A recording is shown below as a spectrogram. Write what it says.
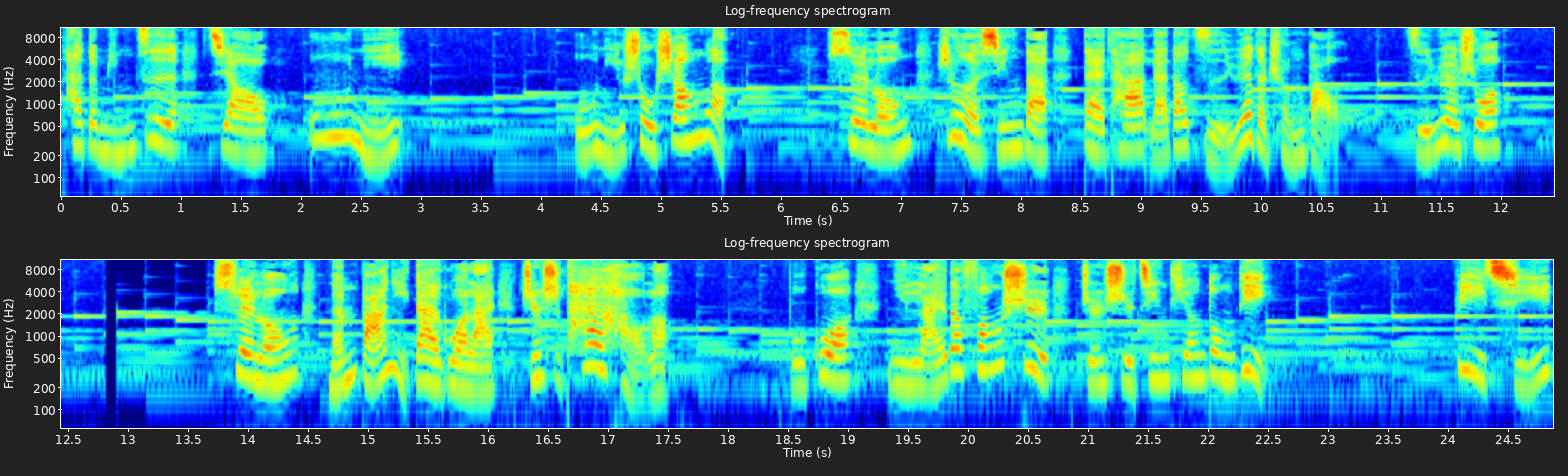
他的名字叫乌尼。”乌尼受伤了，穗龙热心地带他来到紫月的城堡。紫月说：“穗龙能把你带过来，真是太好了。不过你来的方式真是惊天动地。”碧琪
